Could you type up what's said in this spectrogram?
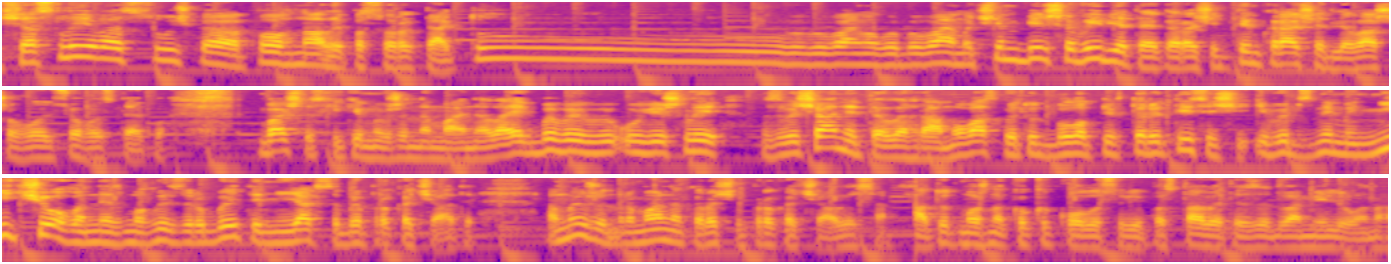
Щаслива сучка, погнали по 45. Ту вибиваємо, вибиваємо. Чим більше виб'єте, коротше, тим краще для вашого цього стеку. Бачите, скільки ми вже намайнили. А якби ви увійшли в звичайний телеграм, у вас би тут було півтори тисячі, і ви б з ними нічого не змогли зробити, ніяк себе прокачати. А ми вже нормально коротше, прокачалися. А тут можна Кока-Колу собі поставити за 2 мільйона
